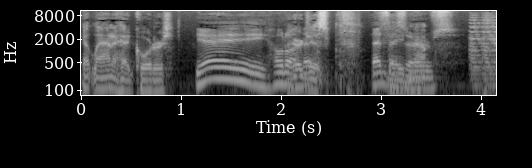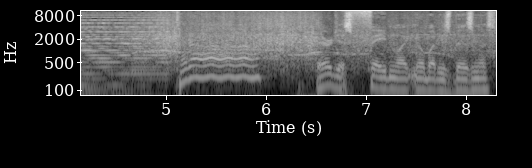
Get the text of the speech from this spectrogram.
Atlanta headquarters. Yay! Hold on, They're just that fading out. Ta-da! They're just fading like nobody's business.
